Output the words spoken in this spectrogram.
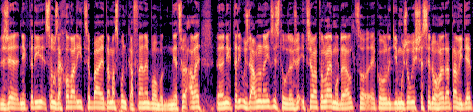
že některý jsou zachovalí, třeba je tam aspoň kafe nebo něco, ale e, některý už dávno neexistují, takže i třeba tohle je model, co jako lidi můžou ještě si dohledat a vidět,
